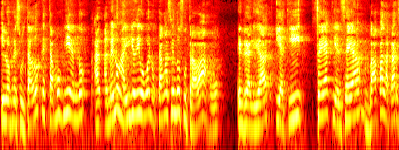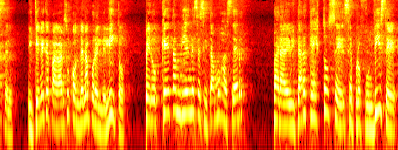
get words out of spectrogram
los resultados que estamos viendo, al, al menos ahí yo digo, bueno, están haciendo su trabajo en realidad y aquí, sea quien sea, va para la cárcel y tiene que pagar su condena por el delito. Pero ¿qué también necesitamos hacer para evitar que esto se, se profundice?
